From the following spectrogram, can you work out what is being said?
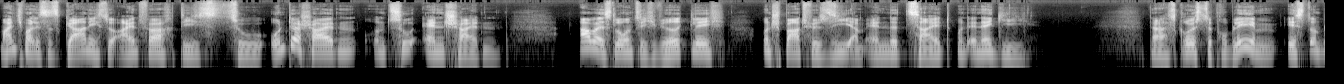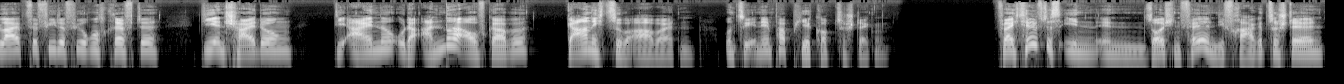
manchmal ist es gar nicht so einfach, dies zu unterscheiden und zu entscheiden. Aber es lohnt sich wirklich und spart für Sie am Ende Zeit und Energie. Das größte Problem ist und bleibt für viele Führungskräfte die Entscheidung, die eine oder andere Aufgabe gar nicht zu bearbeiten und sie in den Papierkorb zu stecken. Vielleicht hilft es Ihnen in solchen Fällen die Frage zu stellen,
